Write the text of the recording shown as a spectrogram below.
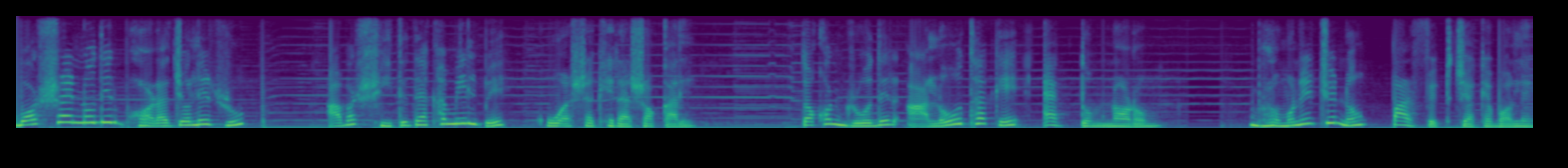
বর্ষায় নদীর ভরা জলের রূপ, আবার শীতে দেখা মিলবে কুয়াশা ঘেরা সকাল। তখন রোদের আলোও থাকে একদম নরম। ভ্রমণের জন্য পারফেক্ট যাকে বলে।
